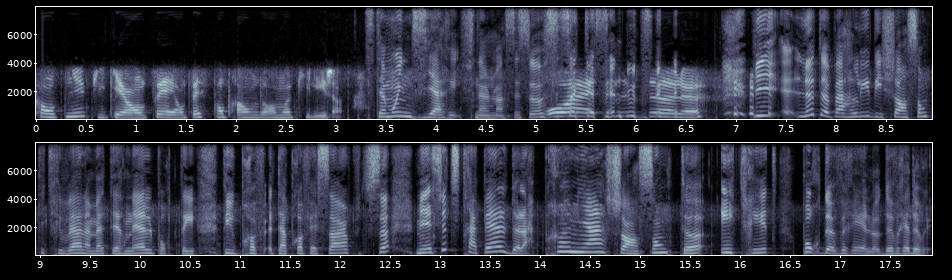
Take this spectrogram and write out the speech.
contenu puis qu'on peut on peut se comprendre moi puis les gens. C'était moins une diarrhée finalement, c'est ça, c'est ça que tu de nous dire. là. puis euh, là tu as parlé des chansons que tu écrivais à la maternelle pour tes, tes ta professeure puis tout ça, mais est-ce que tu te rappelles de la première chanson que tu as écrite pour de vrai là, de vrai de vrai?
